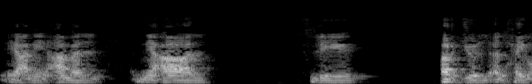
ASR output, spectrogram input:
يعني عمل نعال لأرجل الحيوان.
